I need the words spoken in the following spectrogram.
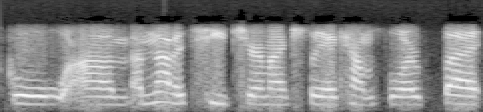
school. Um, I'm not a teacher; I'm actually a counselor, but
